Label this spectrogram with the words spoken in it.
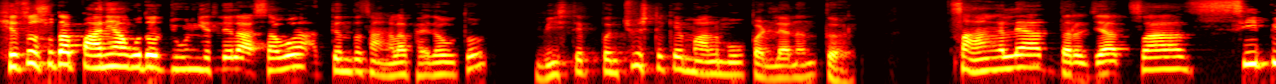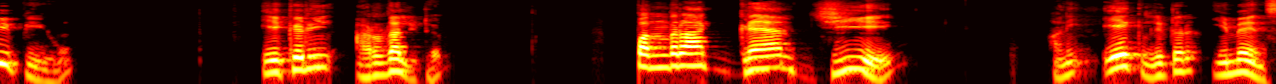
ह्याचं सुद्धा पाणी अगोदर देऊन घेतलेलं असावं अत्यंत चांगला फायदा होतो. वीस ते पंचवीस टक्के माल मऊ पडल्यानंतर चांगल्या दर्जाचा सीपीपीयू एकरी अर्धा लिटर पंधरा ग्रॅम जी ए आणि एक लिटर इमेन्स.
